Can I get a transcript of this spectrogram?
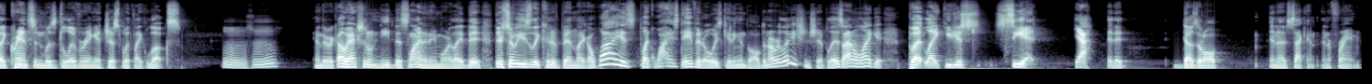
like Cranston was delivering it just with like looks. mm-hmm. And they're like, "Oh, we actually don't need this line anymore." Like they there so easily could have been like, "Oh, why is like why is David always getting involved in our relationship, Liz? I don't like it." But like you just see it Yeah. and it does it all in a second in a frame.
